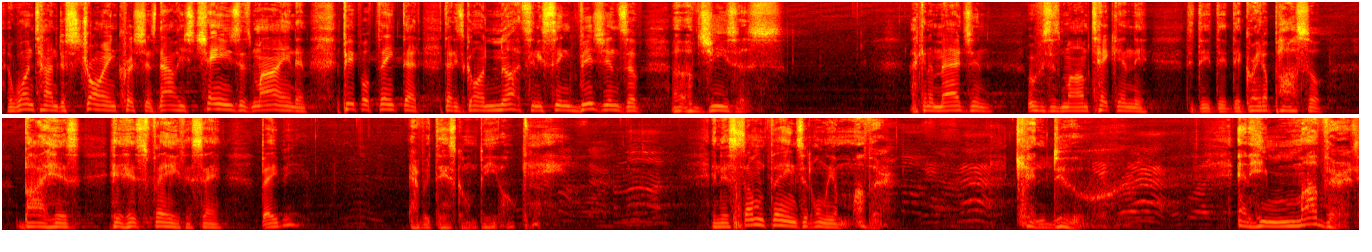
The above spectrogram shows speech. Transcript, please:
at one time destroying Christians. Now he's changed his mind, and people think that, that he's gone nuts and he's seeing visions of, uh, of Jesus. I can imagine Rufus's mom taking the, the, the, the great apostle by his, his faith and saying, Baby, everything's going to be okay. And there's some things that only a mother can do. And he mothered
